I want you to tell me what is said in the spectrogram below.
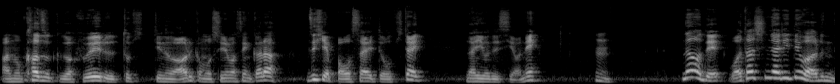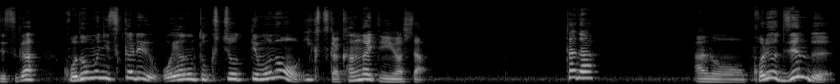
あの家族が増える時っていうのがあるかもしれませんからぜひやっぱ押さえておきたい内容ですよね。うん。なので私なりではあるんですが子供に好かれる親の特徴っていうものをいくつか考えてみました。ただあのこれを全部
